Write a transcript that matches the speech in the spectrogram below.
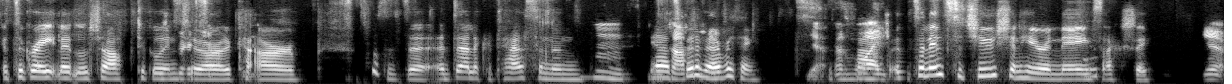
It's a great little shop to go It's into, great or or It's a, a delicatessen, and Hmm, yeah, it's a bit of everything. It's, Yeah, it's and wine. It's an institution here in Naas, actually. Yeah,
